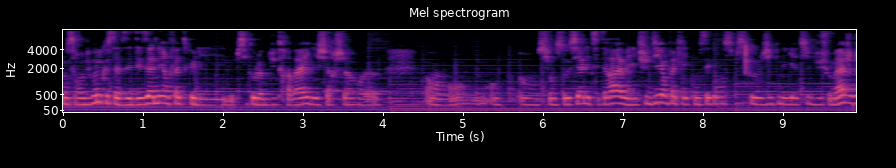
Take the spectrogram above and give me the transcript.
qu'on s'est rendu compte que ça faisait des années en fait que les, psychologues du travail, les chercheurs en, sciences sociales, etc., avait étudié en fait les conséquences psychologiques négatives du chômage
